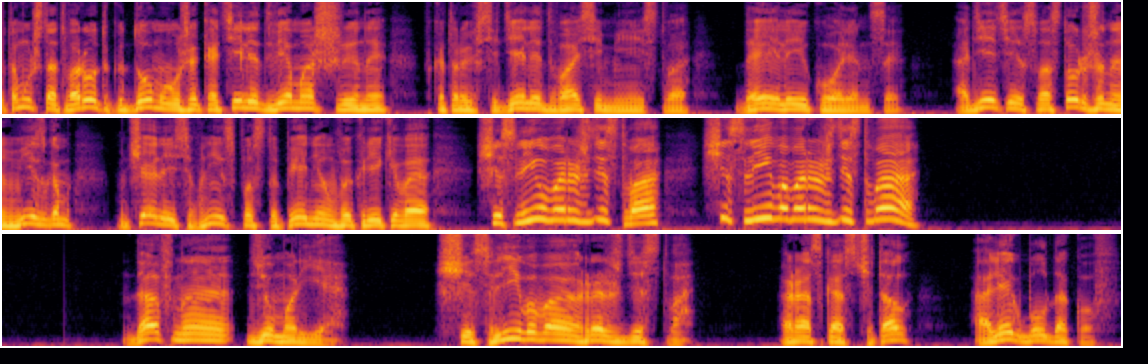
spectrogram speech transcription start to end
потому что от ворот к дому уже катили две машины, в которых сидели два семейства — Дейли и Коллинсы, а дети с восторженным визгом мчались вниз по ступеням, выкрикивая «Счастливого Рождества! Счастливого Рождества!» Дафна Дюморье. «Счастливого Рождества!» Рассказ читал Олег Булдаков.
